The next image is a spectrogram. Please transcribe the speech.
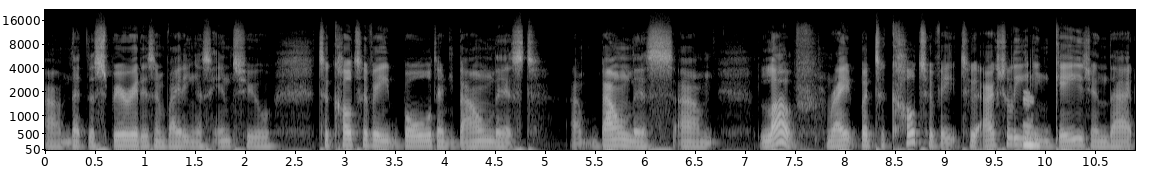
um, that the Spirit is inviting us into, to cultivate bold and boundless, uh, boundless um, love, right? But to cultivate, to actually mm. engage in that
